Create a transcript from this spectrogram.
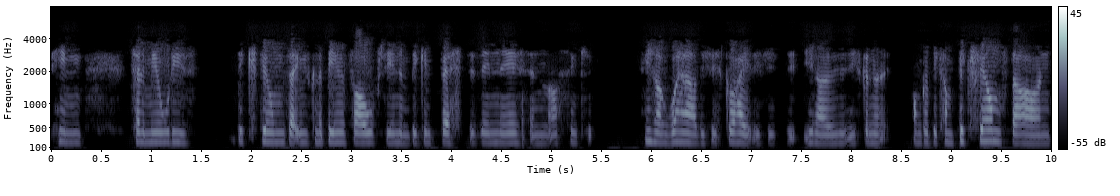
him telling me all these big films that he was going to be involved in and big investors in this. And I thinking, you know, wow, this is great. This is, you know, he's going to, I'm going to become a big film star and,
